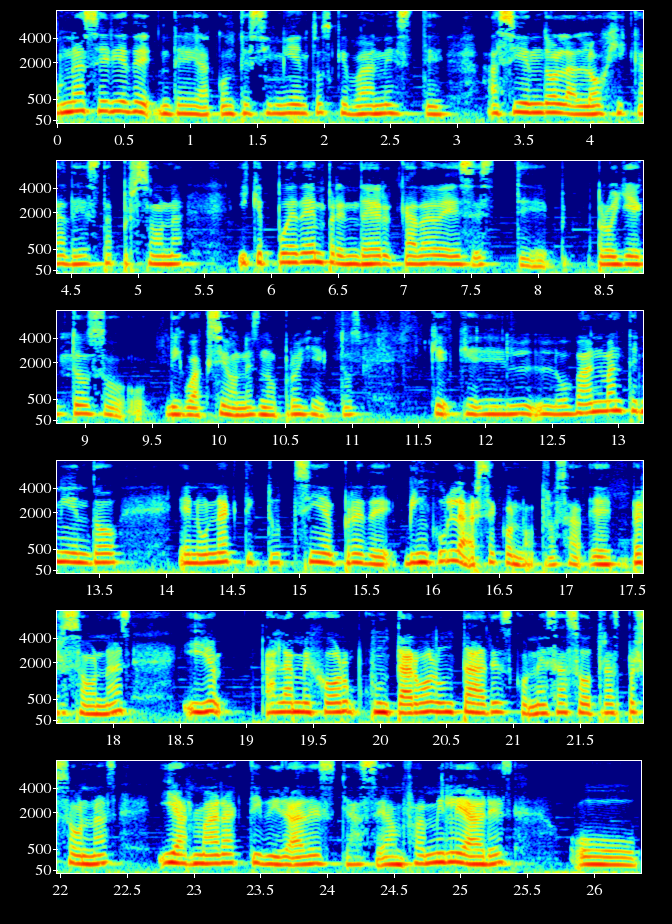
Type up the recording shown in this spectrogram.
una serie de, de, acontecimientos que van este, haciendo la lógica de esta persona y que puede emprender cada vez este, proyectos o, digo acciones, no proyectos, que, que lo van manteniendo en una actitud siempre de vincularse con otras eh, personas y a lo mejor juntar voluntades con esas otras personas y armar actividades ya sean familiares o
